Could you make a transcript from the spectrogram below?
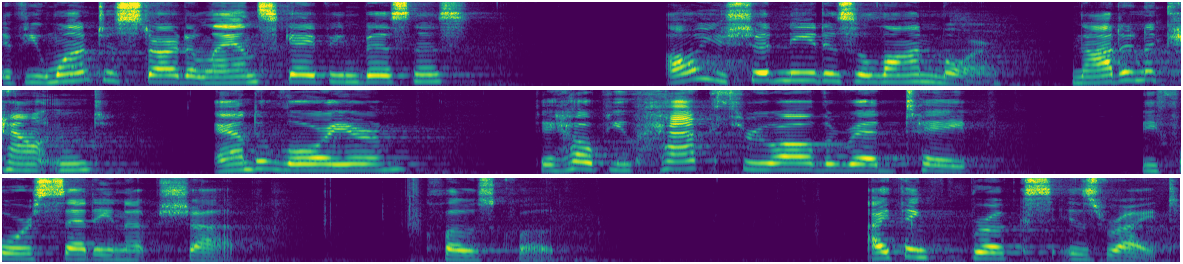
If you want to start a landscaping business, all you should need is a lawnmower, not an accountant and a lawyer to help you hack through all the red tape before setting up shop. Close quote. I think Brooks is right.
